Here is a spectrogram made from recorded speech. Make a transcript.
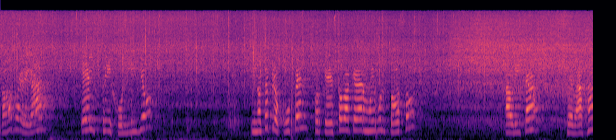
Vamos a agregar el frijolillo. Y no se preocupen porque esto va a quedar muy bultoso. Ahorita se baja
